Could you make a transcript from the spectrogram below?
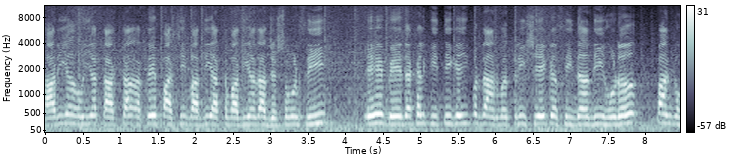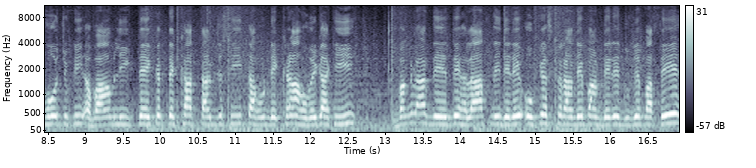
ਹਾਰੀਆਂ ਹੋਈਆਂ ਤਾਕਤਾਂ ਅਤੇ ਫਾਸੀਵਾਦੀ ਅੱਤਵਾਦੀਆਂ ਦਾ ਦੁਸ਼ਮਣ ਸੀ। ਇਹ ਬੇਦਖਲ ਕੀਤੀ ਗਈ। ਪ੍ਰਧਾਨ ਮੰਤਰੀ ਸ਼ੇਖ ਹਸੀਨਾ ਦੀ ਹੁਣ ਭੰਗ ਹੋ ਚੁੱਕੀ ਆਵਾਮ ਲੀਗ ਤੇ ਇੱਕ ਤਿੱਖਾ ਤੰਜ ਸੀ। ਤਾਂ ਹੁਣ ਦੇਖਣਾ ਹੋਵੇਗਾ ਕਿ ਬੰਗਲਾਦੇਸ਼ ਦੇ ਹਾਲਾਤ ਨੇ ਜਿਹੜੇ ਉਹ ਕਿਸ ਤਰ੍ਹਾਂ ਦੇ ਬਣਦੇ ਨੇ। ਦੂਜੇ ਪਾਸੇ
